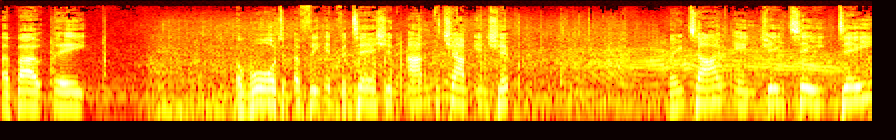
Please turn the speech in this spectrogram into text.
about the award of the invitation and the championship. Meantime, in GTD,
